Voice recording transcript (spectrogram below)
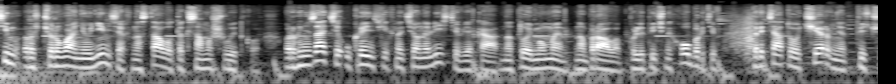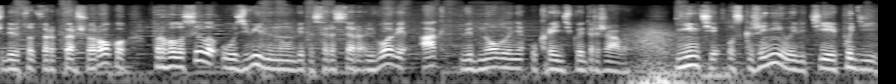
Втім, розчарування у німцях настало так само швидко. Організація українських націоналістів, яка на той момент набрала політичних обертів, 30 червня 1941 року проголосила у звільненому від СРСР Львові акт відновлення української держави. Німці оскаженіли від цієї події.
